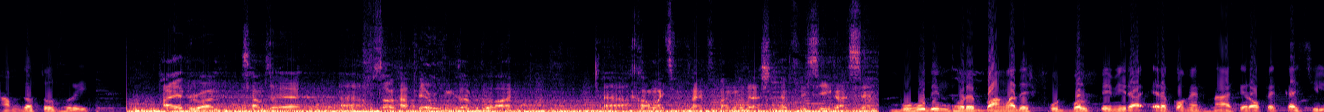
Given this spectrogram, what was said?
হামজা চৌধুরী Hi everyone, it's Hamza here. Uh, I'm so happy everything's over the line. Uh, I can't wait to be playing for Bangladesh and hopefully see you guys soon. বহুদিন ধরে বাংলাদেশ ফুটবল প্রেমীরা এরকম এক নায়কের অপেক্ষায় ছিল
